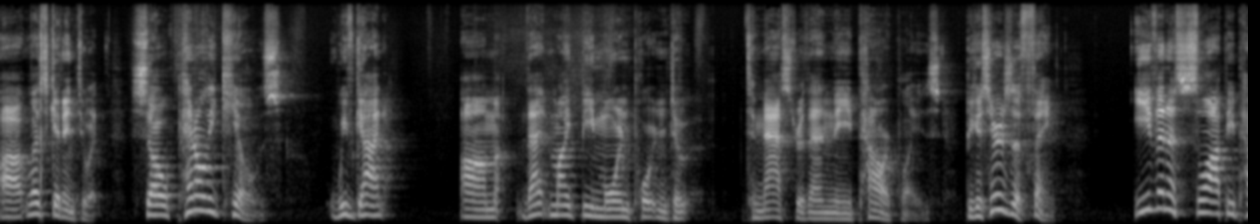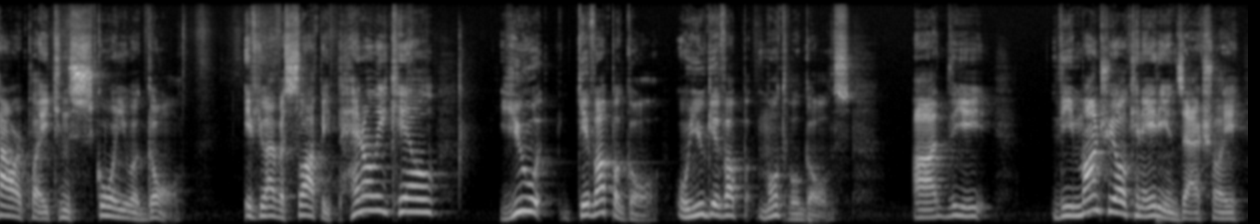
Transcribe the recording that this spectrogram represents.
uh, let's get into it. So penalty kills, we've got um, that might be more important to to master than the power plays because here's the thing: even a sloppy power play can score you a goal. If you have a sloppy penalty kill, you give up a goal or you give up multiple goals. Uh, the the Montreal Canadiens actually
